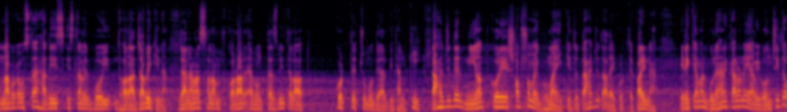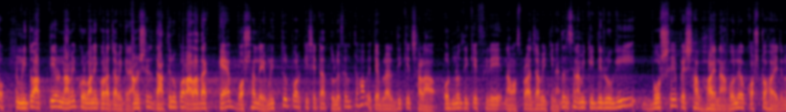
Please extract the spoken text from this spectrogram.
নাপক অবস্থায় হাদিস ইসলামের বই ধরা যাবে কিনা? জানামাজ সালাম করার এবং তাজবি তেলাওয়াত করতে চুমু দেওয়ার বিধান কি? তাহাজুদের নিয়ত করে সবসময় ঘুমাই, কিন্তু তাহাজুদ আদায় করতে পারি না। এটা কি আমার গুনাহের কারণে আমি বঞ্চিত? মৃত আত্মীয়র নামে কোরবানি করা যাবে কিনা? মানুষের দাঁতের উপর আলাদা ক্যাব বসালে মৃত্যুর পর কি সেটা তুলে ফেলতে হবে? কেবলার দিকে ছাড়া অন্য দিকে ফিরে নামাজ পড়া যাবে কিনা? বলছেন আমি কিডনির রোগী, বসে পেশাব হয় না, হলেও কষ্ট হয়, যেন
